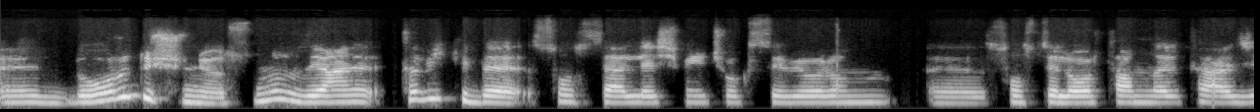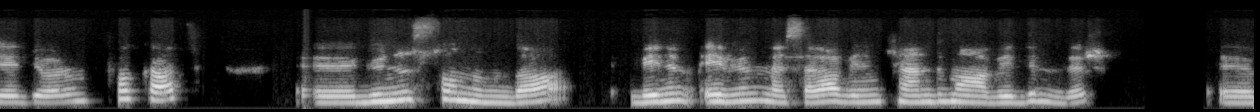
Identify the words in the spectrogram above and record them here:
E, doğru düşünüyorsunuz. Yani tabii ki de sosyalleşmeyi çok seviyorum. E, sosyal ortamları tercih ediyorum. Fakat e, günün sonunda benim evim mesela benim kendi mabedimdir. E,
